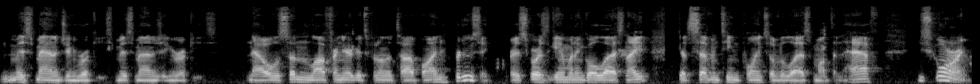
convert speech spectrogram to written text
mismanaging rookies, mismanaging rookies. Now all of a sudden, Lafreniere gets put on the top line, producing. Right, scores the game-winning goal last night. Got 17 points over the last month and a half. He's scoring.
